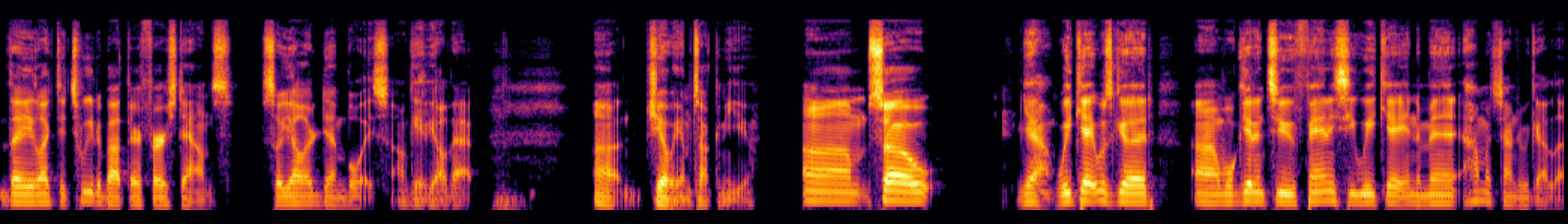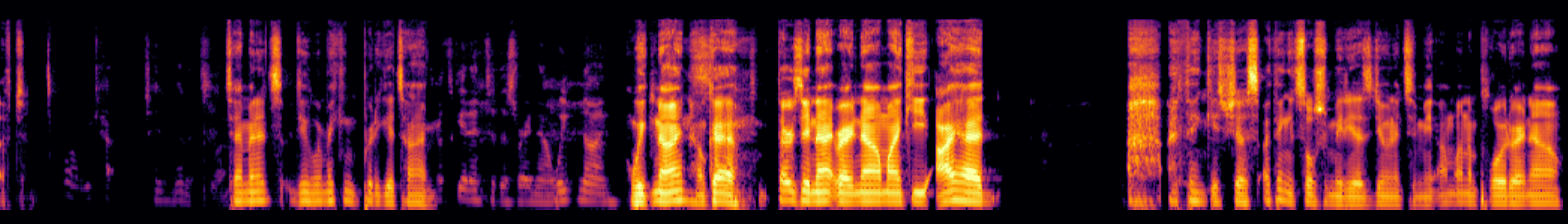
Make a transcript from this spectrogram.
They like to tweet about their first downs. So y'all are dem boys. I'll give y'all that. Uh, Joey, I'm talking to you. Um, so yeah, week eight was good. Uh, we'll get into fantasy week eight in a minute. How much time do we got left? Oh, we got ten minutes left. Ten minutes, dude. We're making pretty good time. Let's get into this right now. Week nine. Week nine, okay. Thursday night, right now, Mikey. I had, I think it's just, I think it's social media that's doing it to me. I'm unemployed right now,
